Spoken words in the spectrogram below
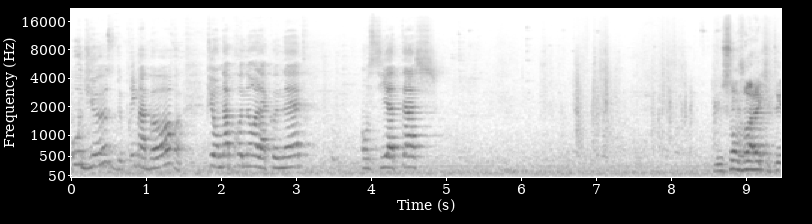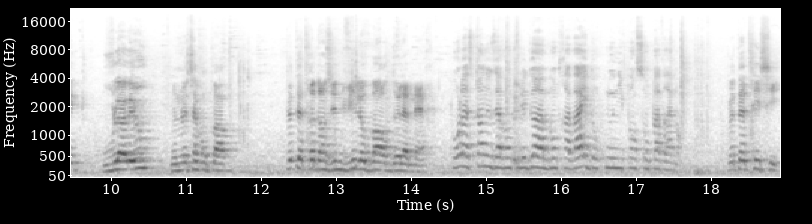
odieuse de prime abord, puis en apprenant à la connaître, on s'y attache. Nous songeons à la quitter. Vous voulez aller où? Nous ne le savons pas. Peut-être dans une ville au bord de la mer. Pour l'instant, nous avons tous les deux un bon travail, donc nous n'y pensons pas vraiment. Peut-être ici,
